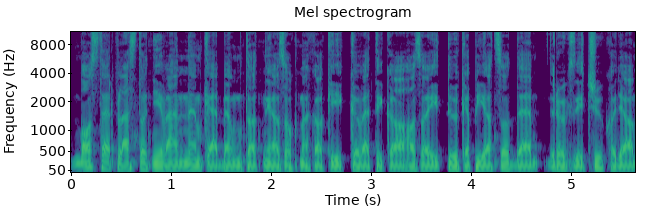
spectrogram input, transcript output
Master Plus-ot nyilván nem kell bemutatni azoknak, akik követik a hazai tőkepiacot, de rögzítsük, hogy a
